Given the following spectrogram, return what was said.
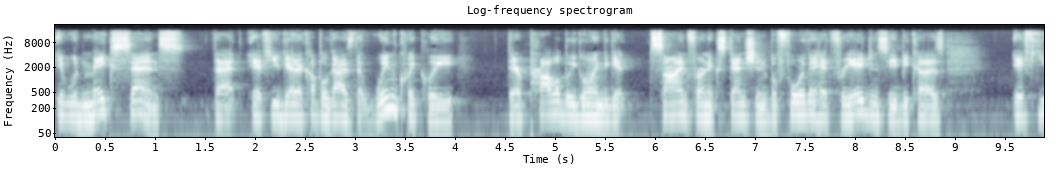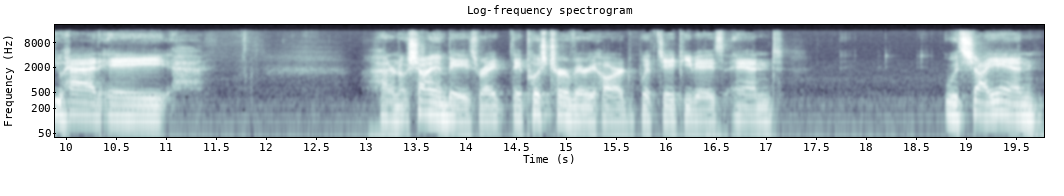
it would make sense that if you get a couple guys that win quickly, they're probably going to get signed for an extension before they hit free agency because if you had a I don't know, Cheyanne Buys, right? They pushed her very hard with JP Buys and with Cheyanne,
